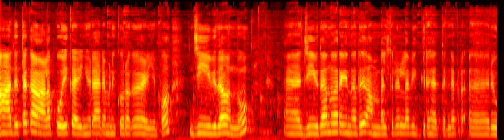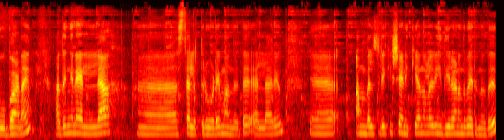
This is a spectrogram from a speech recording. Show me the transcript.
ആദ്യത്തെ കാള പോയി കഴിഞ്ഞ ഒരു അരമണിക്കൂറൊക്കെ കഴിഞ്ഞപ്പോൾ ജീവിത വന്നു. ജീവിത എന്ന് പറയുന്നത് അമ്പലത്തിലുള്ള വിഗ്രഹത്തിന്റെ രൂപമാണ്. അതിങ്ങനെ എല്ലാ സ്ഥലത്തിലൂടെയും വന്നിട്ട് എല്ലാവരും അമ്പലത്തിലേക്ക് ക്ഷണിക്കുക എന്നുള്ള രീതിയിലാണ് അത് വരുന്നത്.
